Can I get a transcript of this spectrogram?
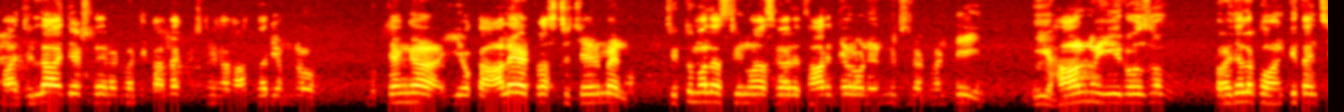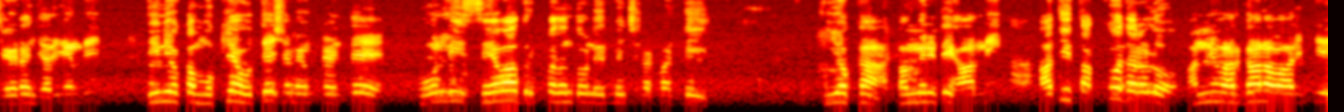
మా జిల్లా అధ్యక్షుడైనటువంటి కన్నకృష్ణ గారి ఆధ్వర్యంలో ముఖ్యంగా ఈ యొక్క ఆలయ ట్రస్ట్ చైర్మన్ చిట్టుమల శ్రీనివాస్ గారి సారథ్యంలో నిర్మించినటువంటి ఈ హాల్ను ఈ రోజు ప్రజలకు అంకితం చేయడం జరిగింది. దీని యొక్క ముఖ్య ఉద్దేశం ఏమిటంటే ఓన్లీ సేవా దృక్పథంతో నిర్మించినటువంటి ఈ యొక్క కమ్యూనిటీ హాల్ని అతి తక్కువ ధరలో అన్ని వర్గాల వారికి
